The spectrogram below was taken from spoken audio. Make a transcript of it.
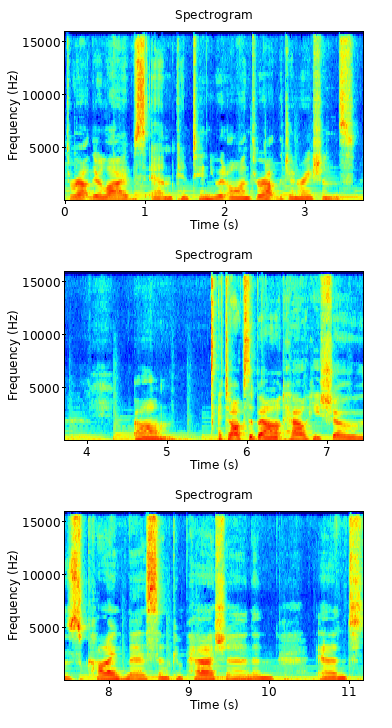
throughout their lives and continue it on throughout the generations. Um, it talks about how he shows kindness and compassion and and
